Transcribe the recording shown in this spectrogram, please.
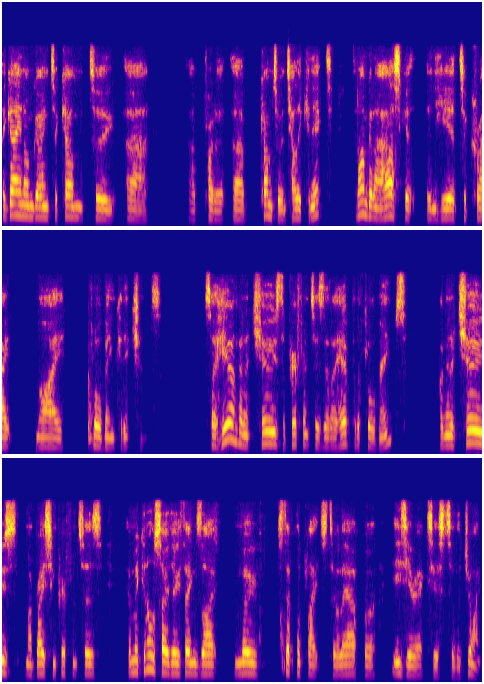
again, I'm going to come to uh, uh, uh, come to IntelliConnect, and I'm going to ask it in here to create my floor beam connections. So here I'm going to choose the preferences that I have for the floor beams. I'm going to choose my bracing preferences, and we can also do things like move stiffener plates to allow for easier access to the joint.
